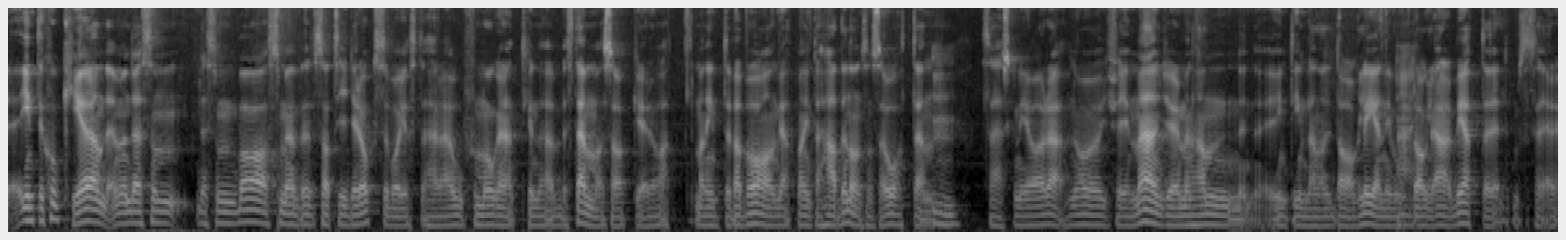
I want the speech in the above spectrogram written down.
Eh, inte chockerande, men det som, det som var, som jag sa tidigare också, var just det här oförmågan att kunna bestämma saker och att man inte var van vid att man inte hade någon som sa åt en. Mm så här ska ni göra. Nu har jag i och för sig en manager, men han är inte inblandad dagligen i vårt Nej. dagliga arbete. Måste jag säga.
